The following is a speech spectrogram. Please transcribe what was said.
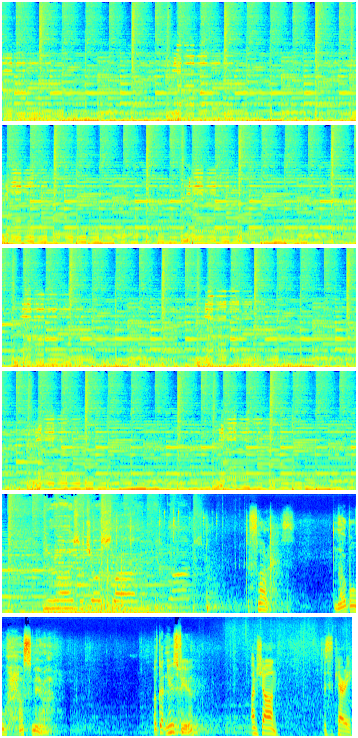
Your just like De Flores. Noble Alsemero. I've got news for you. I'm Sean. This is Kerry.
